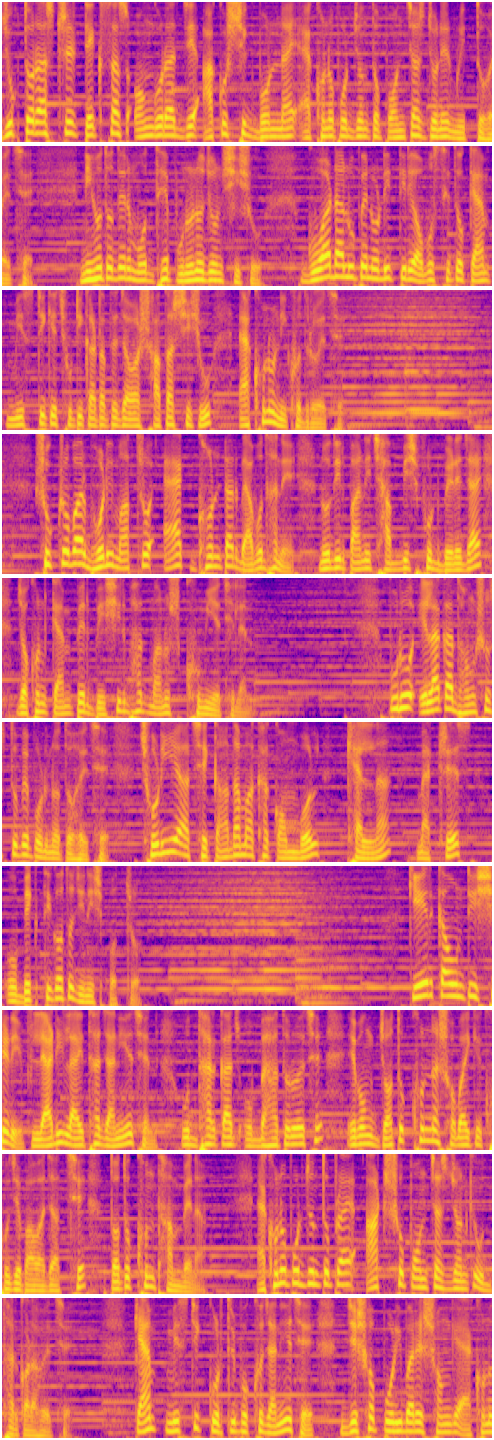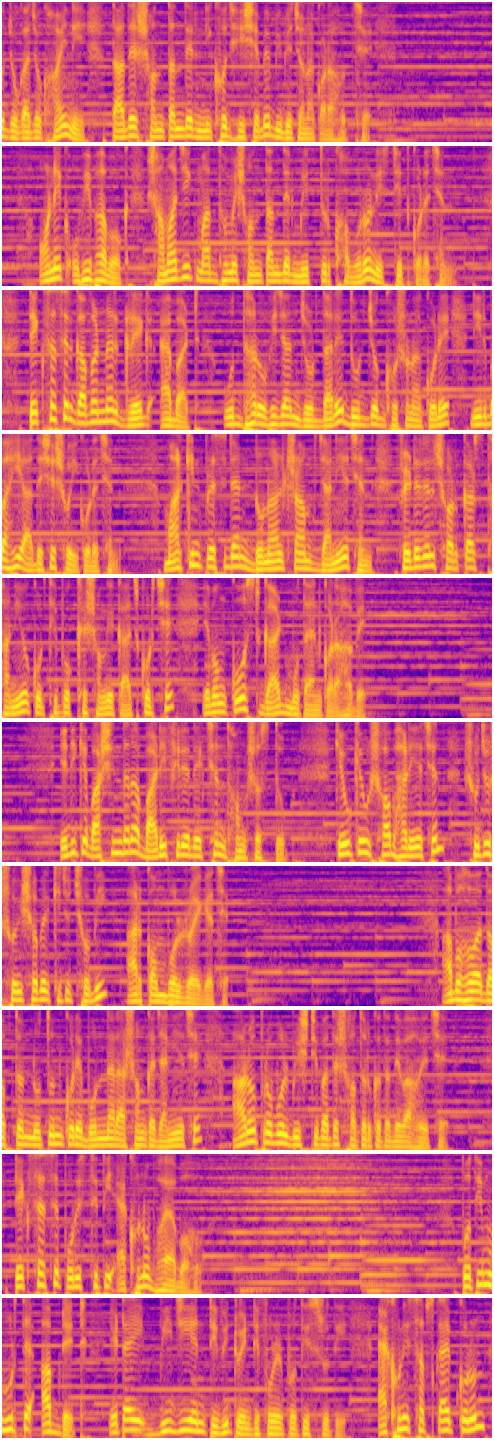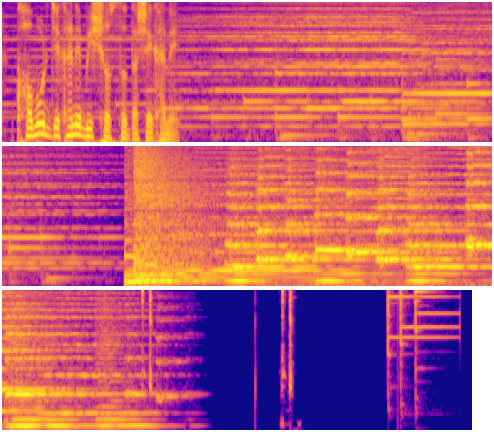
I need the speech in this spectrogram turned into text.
যুক্তরাষ্ট্রের টেক্সাস অঙ্গরাজ্যে আকস্মিক বন্যায় এখনও পর্যন্ত পঞ্চাশ জনের মৃত্যু হয়েছে। নিহতদের মধ্যে পনেরো জন শিশু। গুয়াডালুপে নদীর তীরে অবস্থিত ক্যাম্প মিস্টিকে ছুটি কাটাতে যাওয়া সাতাশ শিশু এখনও নিখোঁজ রয়েছে। শুক্রবার ভোরই মাত্র এক ঘণ্টার ব্যবধানে নদীর পানি ২৬ ফুট বেড়ে যায় যখন ক্যাম্পের বেশিরভাগ মানুষ ঘুমিয়েছিলেন। পুরো এলাকা ধ্বংসস্তূপে পরিণত হয়েছে। ছড়িয়ে আছে কাঁদামাখা কম্বল, খেলনা, ম্যাট্রেস ও ব্যক্তিগত জিনিসপত্র। কের কাউন্টির শেরিফ ল্যাডি লাইথা জানিয়েছেন উদ্ধার কাজ অব্যাহত রয়েছে এবং যতক্ষণ না সবাইকে খুঁজে পাওয়া যাচ্ছে, ততক্ষণ থামবে না। এখনও পর্যন্ত প্রায় আটশো পঞ্চাশ জনকে উদ্ধার করা হয়েছে। ক্যাম্প মিস্টিক কর্তৃপক্ষ জানিয়েছে, যেসব পরিবারের সঙ্গে এখনও যোগাযোগ হয়নি, তাদের সন্তানদের নিখোঁজ হিসেবে বিবেচনা করা হচ্ছে। অনেক অভিভাবক সামাজিক মাধ্যমে সন্তানদের মৃত্যুর খবরও নিশ্চিত করেছেন। টেক্সাসের গভর্নর গ্রেগ অ্যাবার্ট উদ্ধার অভিযান জোরদারে দুর্যোগ ঘোষণা করে নির্বাহী আদেশে সই করেছেন। মার্কিন প্রেসিডেন্ট ডোনাল্ড ট্রাম্প জানিয়েছেন, ফেডারেল সরকার স্থানীয় কর্তৃপক্ষের সঙ্গে কাজ করছে এবং কোস্ট গার্ড মোতায়েন করা হবে। এদিকে বাসিন্দারা বাড়ি ফিরে দেখছেন ধ্বংসস্তূপ। কেউ কেউ সব হারিয়েছেন শুধু শৈশবের কিছু ছবি আর কম্বল রয়ে গেছে। আবহাওয়া দপ্তর নতুন করে বন্যার আশঙ্কা জানিয়েছে, আরও প্রবল বৃষ্টিপাতের সতর্কতা দেওয়া হয়েছে। টেক্সাসে পরিস্থিতি এখনও ভয়াবহ। প্রতি মুহূর্তে আপডেট, এটাই বিজিএন টিভি টোয়েন্টি ফোরের প্রতিশ্রুতি। এখনই সাবস্ক্রাইব করুন, খবর যেখানে, বিশ্বস্ততা সেখানে।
